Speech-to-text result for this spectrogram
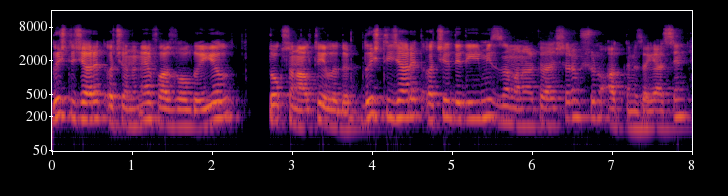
Dış ticaret açığının en fazla olduğu yıl 96 yılıdır. Dış ticaret açığı dediğimiz zaman arkadaşlarım şunu aklınıza gelsin.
